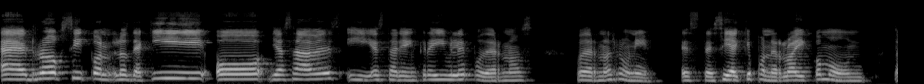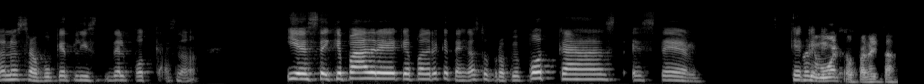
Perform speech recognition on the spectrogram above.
eh, Roxy con los de aquí o ya sabes, y estaría increíble podernos, podernos reunir. Este, sí, hay que ponerlo ahí como un, a nuestra bucket list del podcast, ¿no? y este, qué padre, qué padre que tengas tu propio podcast, este, que, Estoy que- que- muerto, pero ahí está.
